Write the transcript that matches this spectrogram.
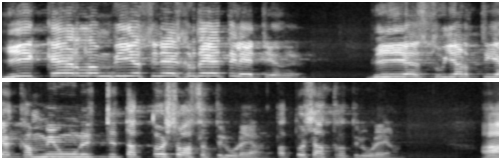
ഈ കേരളം വി എസിനെ ഹൃദയത്തിലേറ്റിയത്. വി എസ് ഉയർത്തിയ കമ്മ്യൂണിസ്റ്റ് തത്വശ്വാസത്തിലൂടെയാണ് തത്വശാസ്ത്രത്തിലൂടെയാണ്. ആ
